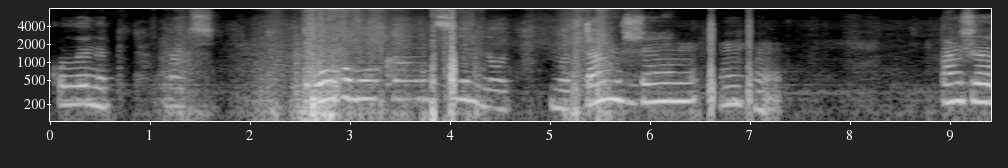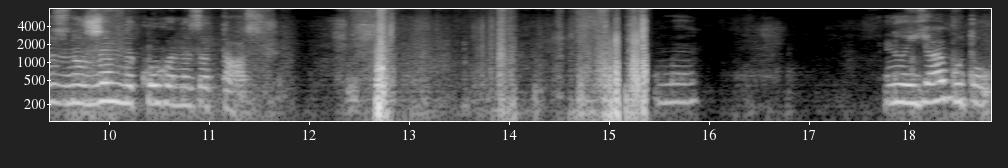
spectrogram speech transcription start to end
коли на, другому аккаунті, ну, ну там же. Угу. Там же з ножем нікого не затащиш. Ну і я буду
